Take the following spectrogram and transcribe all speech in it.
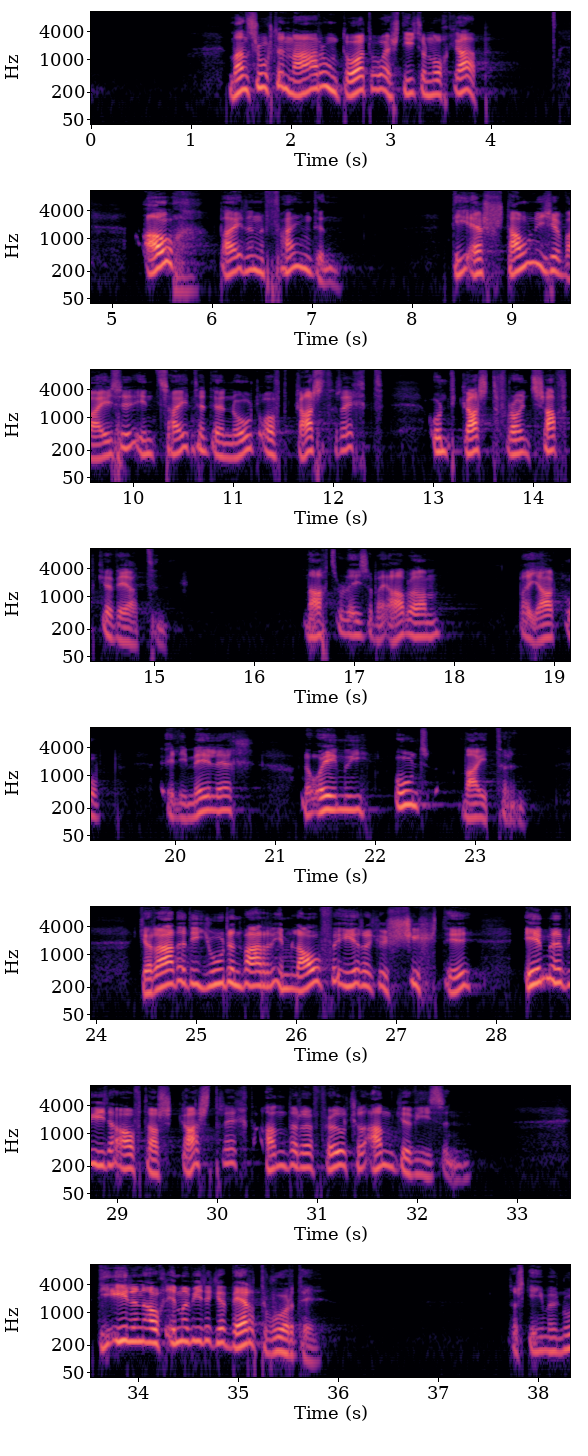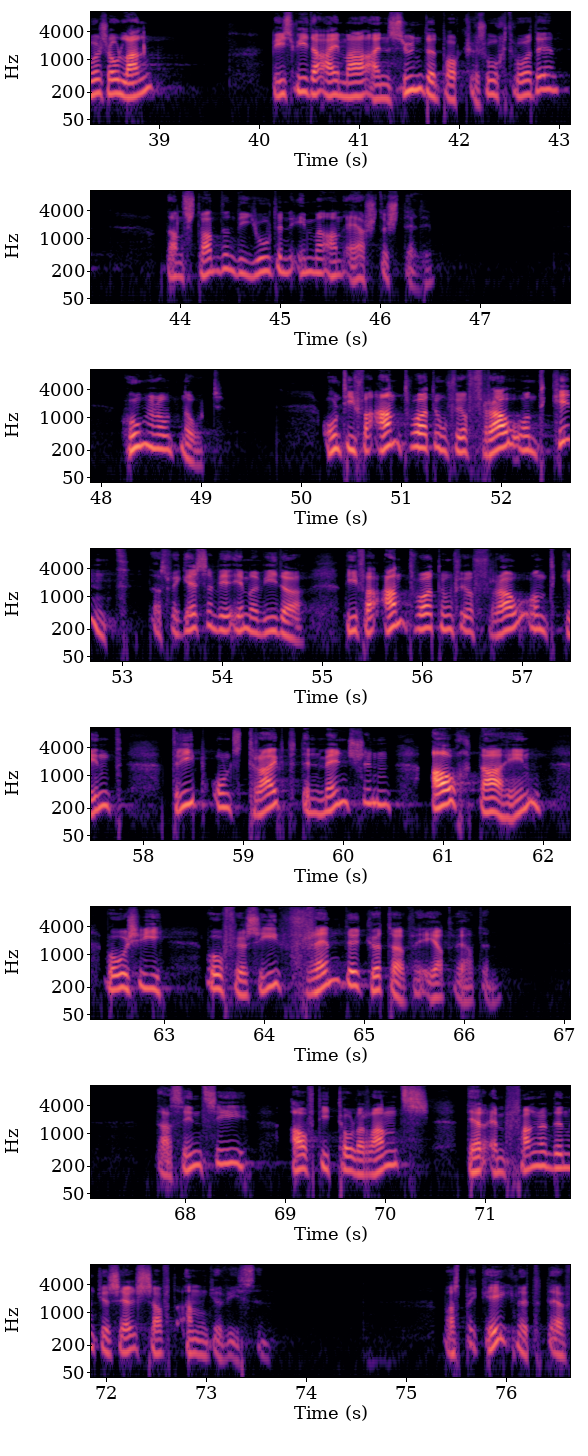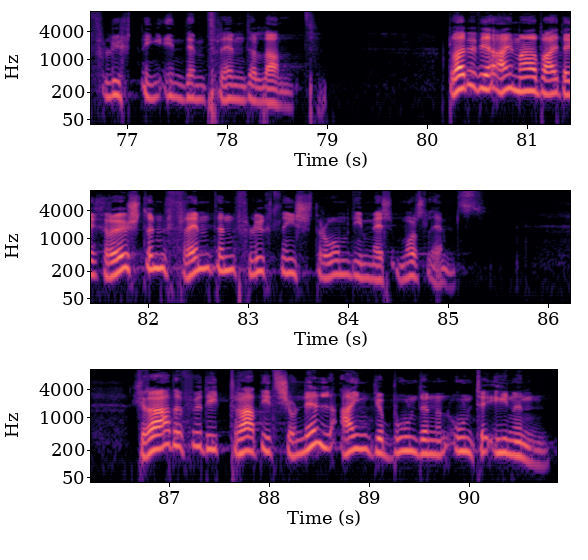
Man suchte Nahrung dort, wo es diese noch gab. Auch bei den Feinden, die erstaunlicherweise in Zeiten der Not oft Gastrecht und Gastfreundschaft gewährten. Nachzulesen bei Abraham, bei Jakob, Elimelech, Noemi und weiteren. Gerade die Juden waren im Laufe ihrer Geschichte immer wieder auf das Gastrecht anderer Völker angewiesen, die ihnen auch immer wieder gewährt wurde. Das ging nur so lang, bis wieder einmal ein Sündenbock gesucht wurde, dann standen die Juden immer an erster Stelle. Hunger und Not. Und die Verantwortung für Frau und Kind, das vergessen wir immer wieder, die Verantwortung für Frau und Kind trieb und treibt den Menschen auch dahin, wo, sie, wo für sie fremde Götter verehrt werden. Da sind sie auf die Toleranz der empfangenden Gesellschaft angewiesen. Was begegnet der Flüchtling in dem fremden Land? Bleiben wir einmal bei der größten fremden Flüchtlingsstrom, die Moslems. Gerade für die traditionell Eingebundenen unter ihnen.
